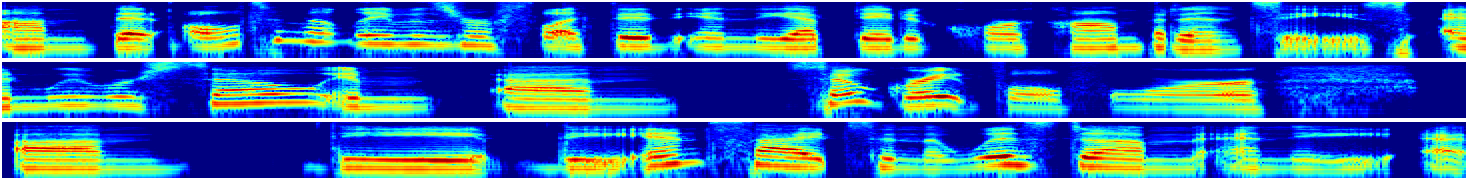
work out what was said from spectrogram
um, that ultimately was reflected in the updated core competencies. And we were so, um, so grateful for the the insights and the wisdom and the uh,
